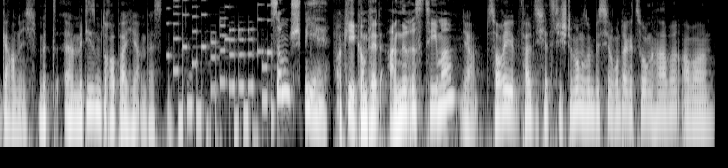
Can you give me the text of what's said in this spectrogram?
Gar nicht. Mit, äh, mit diesem Dropper hier am besten. Zum Spiel. Okay, komplett anderes Thema. Ja, sorry, falls ich jetzt die Stimmung so ein bisschen runtergezogen habe, aber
